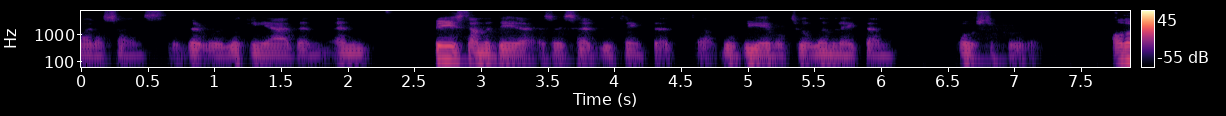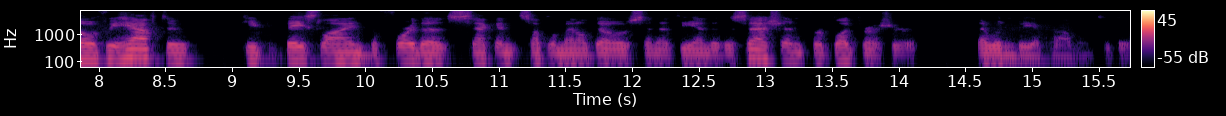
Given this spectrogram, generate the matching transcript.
vital signs that we're looking at. And, and based on the data, as I said, we think that uh, we'll be able to eliminate them post-approval. Although if we have to, keep baseline before the second supplemental dose and at the end of the session for blood pressure, that wouldn't be a problem to do.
